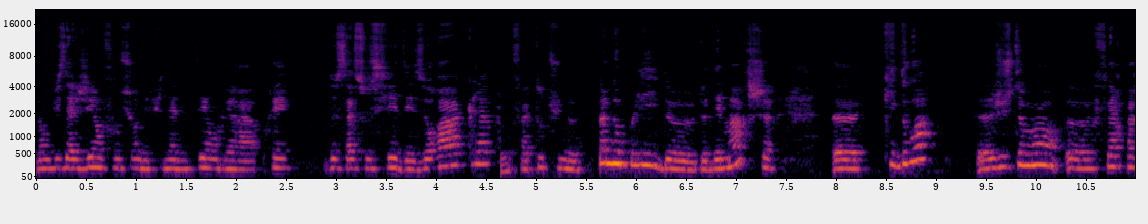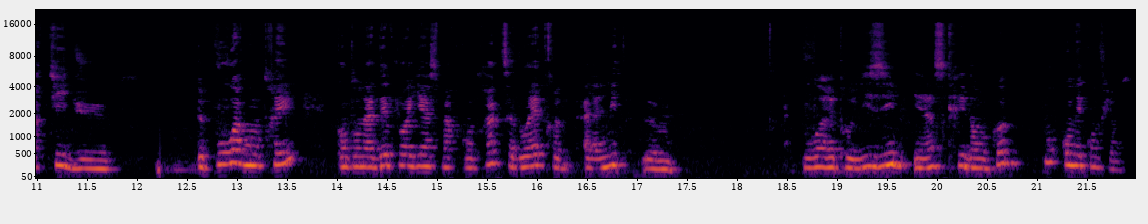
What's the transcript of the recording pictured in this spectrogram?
d'envisager en fonction des finalités, on verra après, de s'associer des oracles, enfin toute une panoplie de, de démarches qui doit justement euh, faire partie du de pouvoir montrer quand on a déployé un smart contract, ça doit être à la limite euh, pouvoir être lisible et inscrit dans le code pour qu'on ait confiance.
